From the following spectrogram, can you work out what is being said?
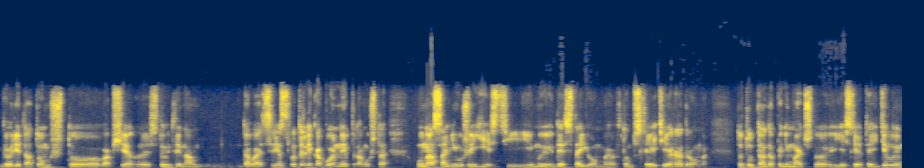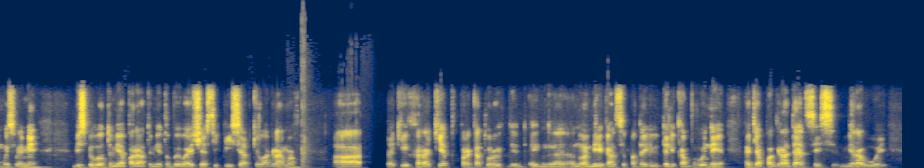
говорит о том, что вообще стоит ли нам давать средства далекобольные, потому что у нас они уже есть, и мы достаем в том числе эти аэродромы. То тут надо понимать, что если это и делаем мы с вами беспилотными аппаратами, то боевая часть их 50 килограммов, а таких ракет, про которых э, ну, американцы подают далекобойные, хотя по градации мировой – Э,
